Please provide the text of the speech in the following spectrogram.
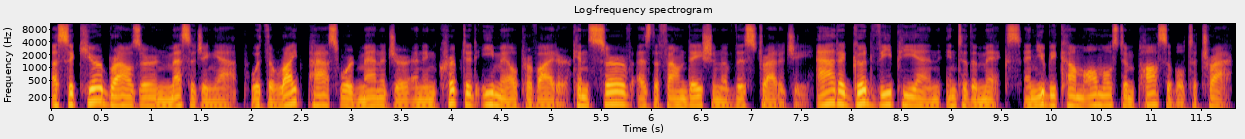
A secure browser and messaging app with the right password manager and encrypted email provider can serve as the foundation of this strategy. Add a good VPN into the mix and you become almost impossible to track.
